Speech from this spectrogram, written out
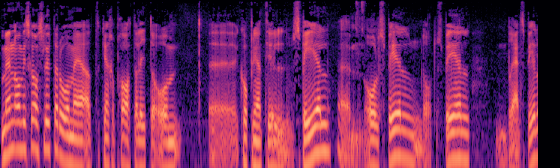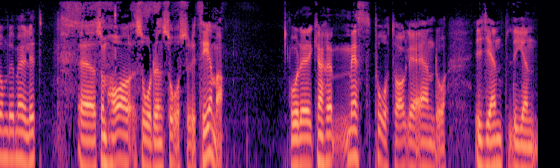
Men om vi ska avsluta då med att kanske prata lite om eh, kopplingar till spel, eh, rollspel, datorspel, brädspel om det är möjligt eh, som har Sword and Sorcery-tema. Och det kanske mest påtagliga är ändå egentligen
